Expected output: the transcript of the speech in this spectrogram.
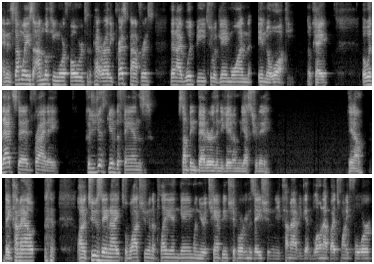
And in some ways, I'm looking more forward to the Pat Riley press conference than I would be to a game one in Milwaukee. Okay. But with that said, Friday, could you just give the fans something better than you gave them yesterday? You know, they come out on a Tuesday night to watch you in a play in game when you're a championship organization you come out, you're getting blown out by 24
